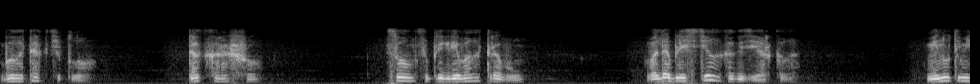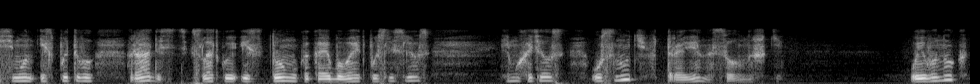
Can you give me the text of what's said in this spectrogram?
было так тепло, так хорошо. Солнце пригревало траву. Вода блестела, как зеркало. Минутами Симон испытывал радость, сладкую истому, какая бывает после слез. Ему хотелось уснуть в траве на солнышке. У его ног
